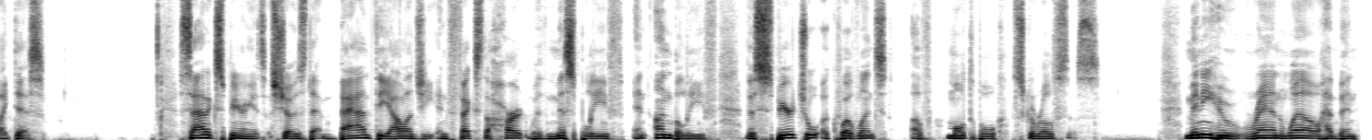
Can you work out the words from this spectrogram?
like this Sad experience shows that bad theology infects the heart with misbelief and unbelief, the spiritual equivalents of multiple sclerosis. Many who ran well have been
